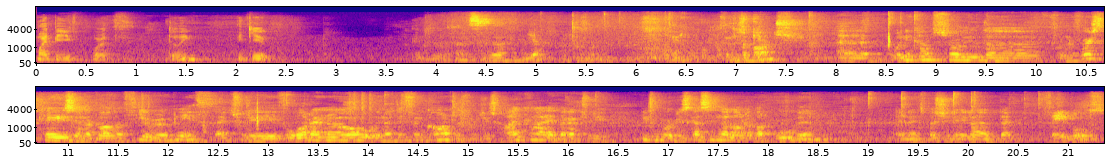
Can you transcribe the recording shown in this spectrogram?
might be worth doing. Thank you. Uh, yeah. Thank you so much. Uh, when it comes from the from the first case and about the theory of myth, actually, for what I know, in a different context, which is Haikai, but actually people were discussing a lot about Wugen, and especially like that fables,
